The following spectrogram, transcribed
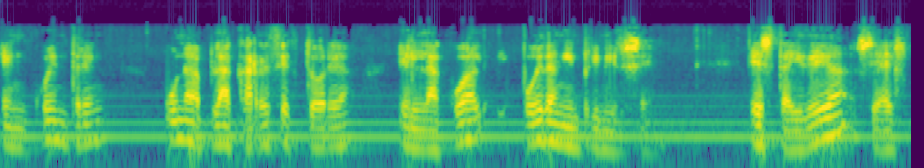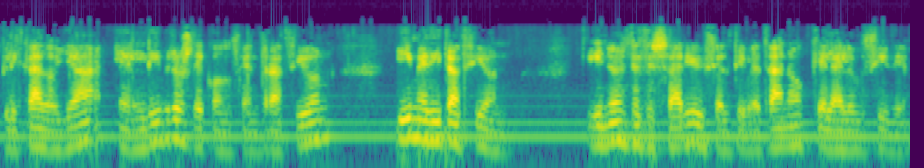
encuentren una placa receptora en la cual puedan imprimirse. Esta idea se ha explicado ya en libros de concentración y meditación, y no es necesario, dice el tibetano, que la elucide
